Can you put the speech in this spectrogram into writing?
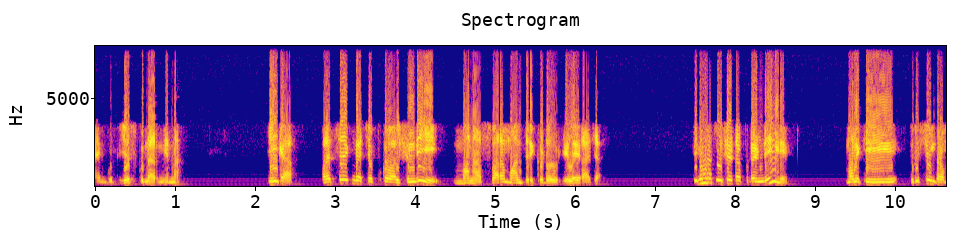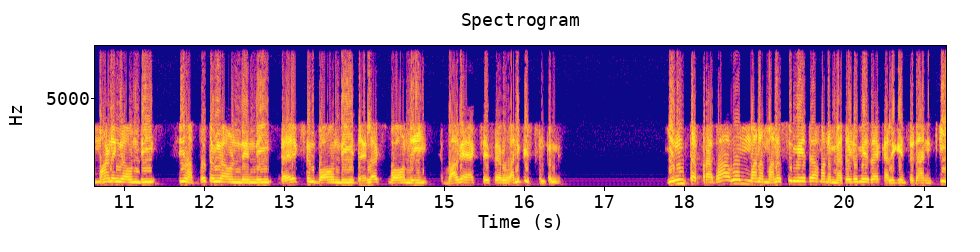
ఆయన గుర్తు చేసుకున్నారు నిన్న. ఇంకా ప్రత్యేకంగా చెప్పుకోవాల్సింది మన స్వర మాంత్రికుడు ఇళయరాజా. సినిమా చూసేటప్పుడు అండి మనకి దృశ్యం బ్రహ్మాండంగా ఉంది సీన్ అద్భుతంగా ఉండింది డైరెక్షన్ బాగుంది డైలాగ్స్ బాగున్నాయి బాగా యాక్ట్ చేశారు అనిపిస్తుంటుంది. ఇంత ప్రభావం మన మనసు మీద మన మెదడు మీద కలిగించడానికి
